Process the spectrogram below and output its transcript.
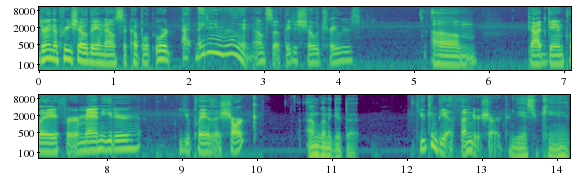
during the pre-show they announced a couple, or they didn't even really announce stuff. They just showed trailers. Um, got gameplay for Maneater. You play as a shark. I'm gonna get that. You can be a thunder shark. Yes, you can.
